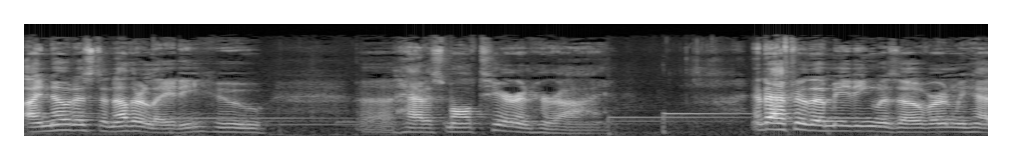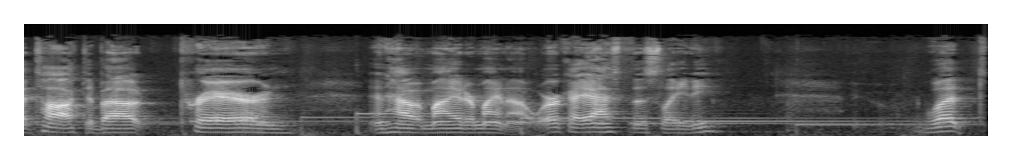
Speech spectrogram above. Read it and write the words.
I noticed another lady who uh, had a small tear in her eye. And after the meeting was over and we had talked about prayer and and how it might or might not work, I asked this lady, what,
